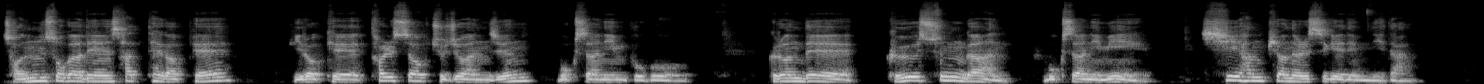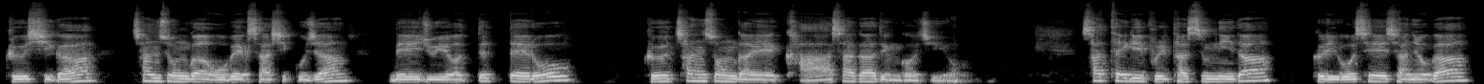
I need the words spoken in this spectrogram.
전소가 된 사택 앞에 이렇게 털썩 주저앉은 목사님 부부. 그런데 그 순간 목사님이 시 한 편을 쓰게 됩니다. 그 시가 찬송가 549장 내 주여 뜻대로 그 찬송가의 가사가 된 거지요. 사택이 불탔습니다. 그리고 세 자녀가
